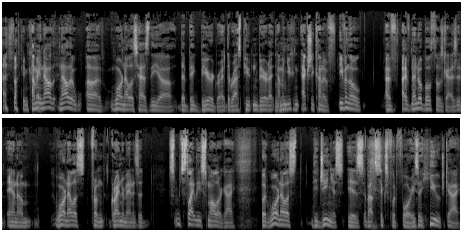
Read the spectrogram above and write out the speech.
That's fucking. I mean, now that now that uh, Warren Ellis has the uh, that big beard, right, the Rasputin beard. I, I mean, you can actually kind of, even though I've, I've I know both those guys, and, and um, Warren Ellis from Grinderman is a slightly smaller guy, but Warren Ellis, the genius, is about six foot four. He's a huge guy.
